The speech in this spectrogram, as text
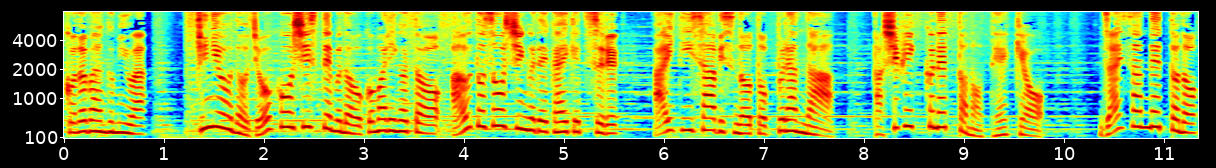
この番組は企業の情報システムのお困りごとをアウトソーシングで解決する IT サービスのトップランナーパシフィックネットの提供財産ネットの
